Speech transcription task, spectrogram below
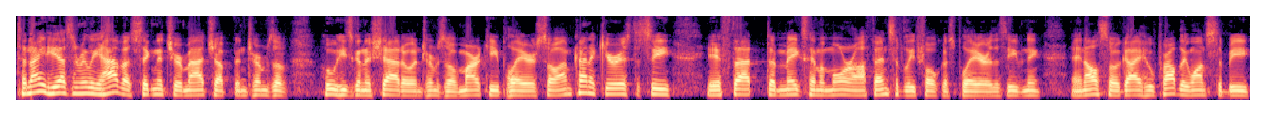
Tonight, he doesn't really have a signature matchup in terms of who he's going to shadow in terms of marquee players. So I'm kind of curious to see if that uh, makes him a more offensively focused player this evening, and also a guy who probably wants to be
